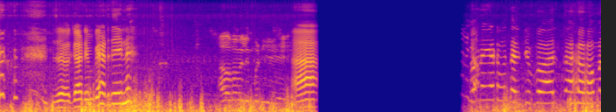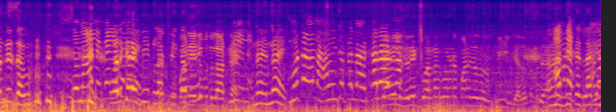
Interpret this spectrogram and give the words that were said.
જો ગાડીમાં બેહાડી દઈએ ને. હા. અમને જવું. બીક લાગતી. નહીં નહીં દરેક ઘરના ઘરોને પાણી જતો પી ગયા તો તમે અમને બીક જ લાગે ને.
